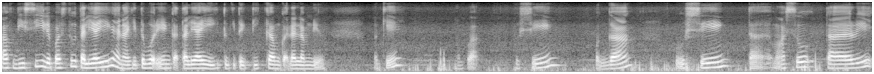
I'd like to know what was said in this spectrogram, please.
half DC lepas tu tali air kan. Ha, kita buat yang kat tali air tu kita tikam kat dalam dia. Okay. Nampak? Pusing. Pegang. Pusing. Ta masuk. Tarik.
